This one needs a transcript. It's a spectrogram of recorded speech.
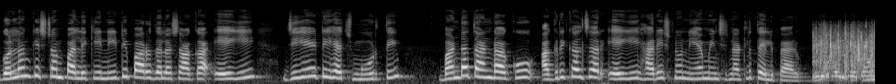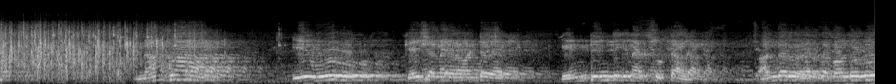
గొల్లంకిష్టంపల్లికి నీటిపారుదల శాఖ ఏఈ జీఏటీహెచ్ మూర్తి బండ తండాకు అగ్రికల్చర్ ఏఈ హరీష్ను నియమించినట్లు తెలిపారు. నా ద్వారా ఈ ఊరు కేశనగరం అంటే ఇంటింటికి నాకు చుట్టాలి. అందరూ రక్త బంధువులు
